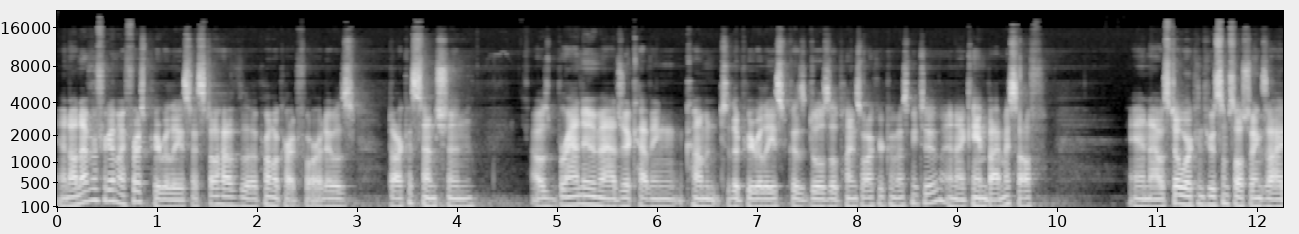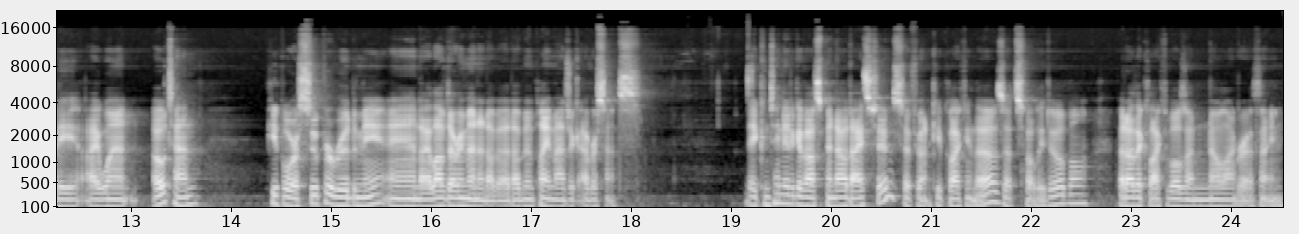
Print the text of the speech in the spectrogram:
And I'll never forget my first pre-release. I still have the promo card for it. It was Dark Ascension. I was brand new to Magic, having come to the pre-release because Duels of the Planeswalker convinced me to, and I came by myself and I was still working through some social anxiety. I went 010. People were super rude to me, and I loved every minute of it. I've been playing Magic ever since. They continue to give out spin out dice too, so if you want to keep collecting those, that's totally doable. But other collectibles are no longer a thing.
